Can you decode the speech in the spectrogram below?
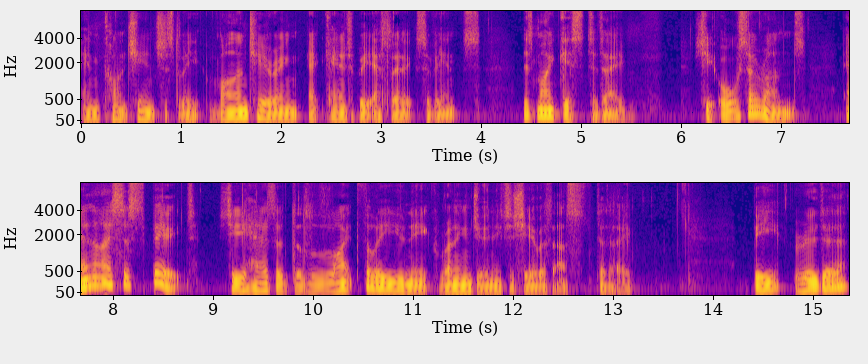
and conscientiously volunteering at Canterbury Athletics events is my guest today. She also runs, and I suspect she has a delightfully unique running journey to share with us today. Bee Rueder,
